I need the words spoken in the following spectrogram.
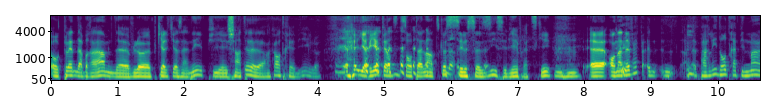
au plaine d'Abraham euh, v'là quelques années, puis il chantait encore très bien. Là. Il a rien perdu de son talent. En tout cas, si c'est le sosie, c'est bien pratiqué. Mhm. Euh, on en avait pa- parlé d'autres rapidement.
